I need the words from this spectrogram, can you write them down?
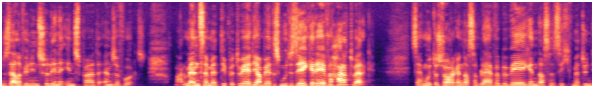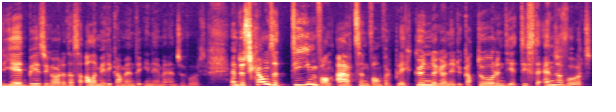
zelf hun insuline inspuiten enzovoort. Maar mensen met type 2 diabetes moeten zeker even hard werken. Zij moeten zorgen dat ze blijven bewegen, dat ze zich met hun dieet bezighouden, dat ze alle medicamenten innemen enzovoort. En dus gans het team van artsen, van verpleegkundigen, educatoren, diëtisten enzovoort,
